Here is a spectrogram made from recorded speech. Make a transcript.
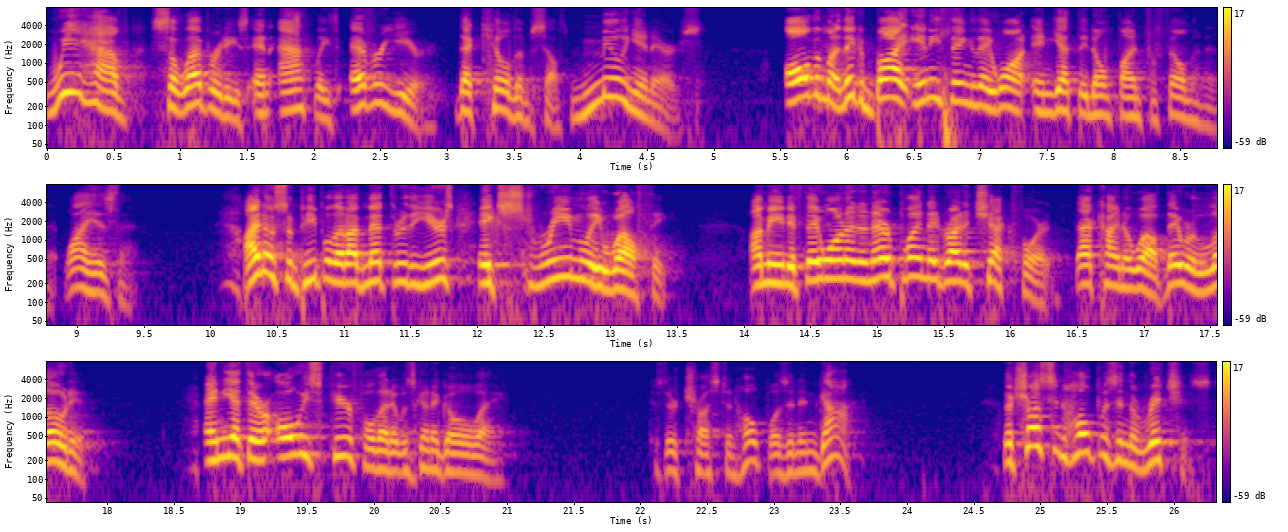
We have celebrities and athletes every year that kill themselves, millionaires. All the money. They could buy anything they want, and yet they don't find fulfillment in it. Why is that? I know some people that I've met through the years, extremely wealthy. I mean, if they wanted an airplane, they'd write a check for it. That kind of wealth. They were loaded. And yet they were always fearful that it was going to go away because their trust and hope wasn't in God. Their trust and hope was in the riches.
